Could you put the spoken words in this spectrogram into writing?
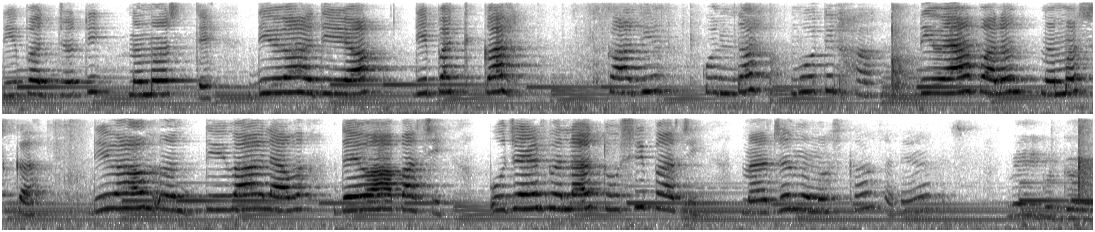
दीपज्योती नमस्ते। दिया दिया दीपत का कादी कुंद मोतील हा दिव्या पालन नमस्कार। दिवा दिवा लाव देवापाशी पूजेन मला तुळशीपाशी माझा नमस्कार सगळ्यांना। व्हेरी गुड गर्ल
